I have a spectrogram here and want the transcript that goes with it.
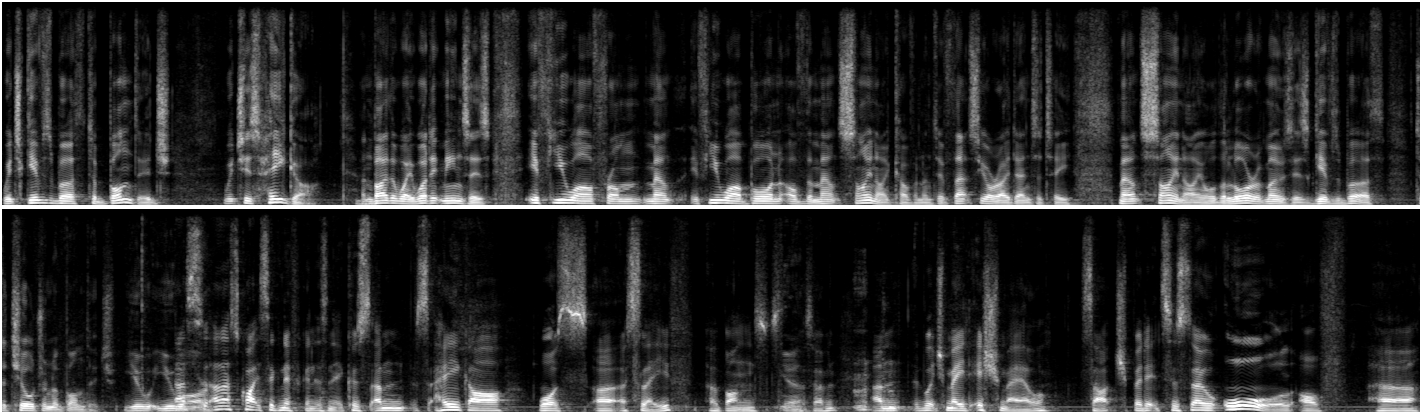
which gives birth to bondage, which is Hagar. And by the way, what it means is if you are from Mount, if you are born of the Mount Sinai covenant, if that's your identity, Mount Sinai or the law of Moses gives birth to children of bondage. You, you That's, are. uh, that's quite significant, isn't it? Because um, Hagar was uh, a slave, a bond Yeah. servant, um, which made Ishmael such, but it's as though all of her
